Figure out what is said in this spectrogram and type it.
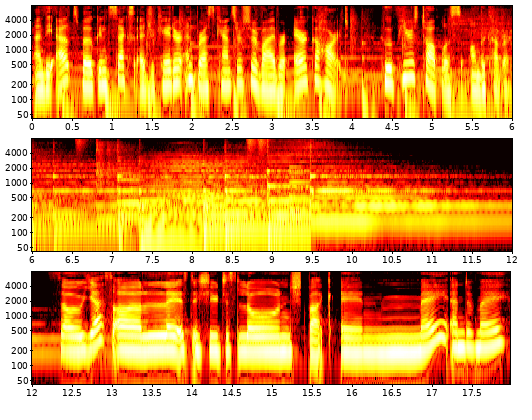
and the outspoken sex educator and breast cancer survivor Ericka Hart, who appears topless on the cover. So, yes, our latest issue just launched back in May, end of May.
